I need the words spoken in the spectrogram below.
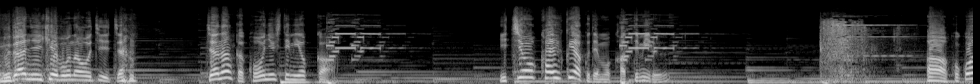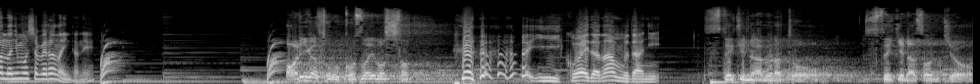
無駄にイケボなおじいちゃん。じゃあなんか購入してみよっか。一応回復薬でも買ってみる？ああ、ここは何も喋らないんだね。ありがとうございました いい声だな、無駄に。素敵な村と素敵な村長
